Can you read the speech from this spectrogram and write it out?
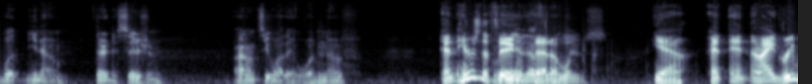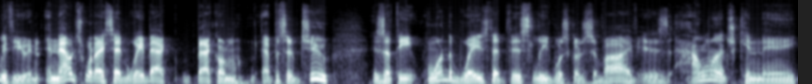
what you know their decision. I don't see why they wouldn't have. And here's the I mean, thing that a, lo- lose. Yeah, and, and and I agree with you, and and now it's what I said way back back on episode two, is that the one of the ways that this league was going to survive is how much can they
